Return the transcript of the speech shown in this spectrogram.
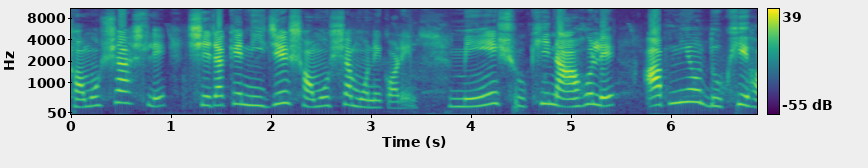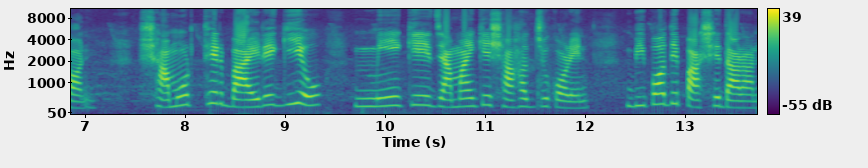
সমস্যা আসলে সেটাকে নিজের সমস্যা মনে করেন। মেয়ে সুখী না হলে আপনিও দুঃখী হন। সামর্থ্যের বাইরে গিয়েও মেয়েকে, জামাইকে সাহায্য করেন। বিপদে পাশে দাঁড়ান।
